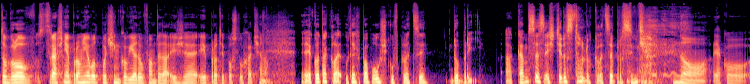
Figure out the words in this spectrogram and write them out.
to bylo strašně pro mě odpočinkový a doufám teda i, že i pro ty posluchače. No. Jako takhle, u těch papoušků v kleci dobrý. A kam ses ještě dostal do klece, prosím tě? No, jako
